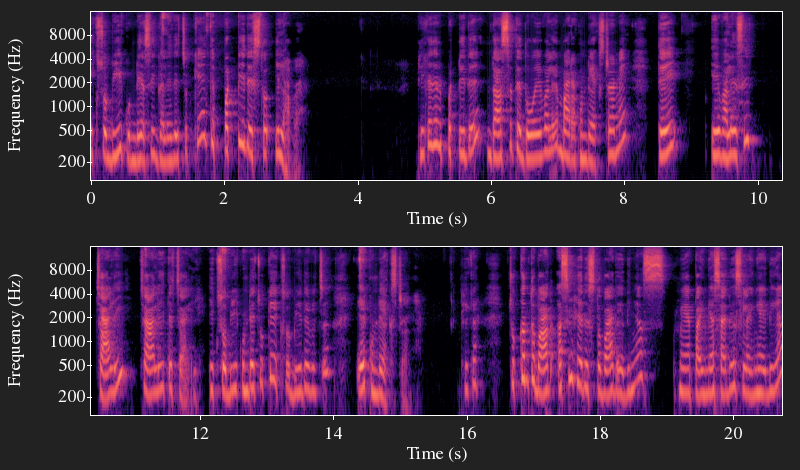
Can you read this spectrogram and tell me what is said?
120 ਕੁੰਡੇ ਅਸੀਂ ਗਲੇ ਦੇ ਚੁੱਕੇ ਤੇ ਪੱਟੀ ਦੇ ਇਸ ਤੋਂ ਇਲਾਵਾ। ਠੀਕ ਹੈ ਜਿਹੜੇ ਪੱਟੀ ਦੇ 10 ਤੇ 2 ਇਹ ਵਾਲੇ 12 ਕੁੰਡੇ ਐਕਸਟਰਾ ਨੇ ਤੇ ਇਹ ਵਾਲੇ ਸੀ 40 40 ਤੇ 40 120 ਕੁੰਡੇ ਚੁੱਕੇ 120 ਦੇ ਵਿੱਚ ਇਹ ਕੁੰਡੇ ਐਕਸਟਰਾ ਨੇ। ਠੀਕ ਹੈ? ਚੁੱਕਣ ਤੋਂ ਬਾਅਦ ਅਸੀਂ ਫਿਰ ਇਸ ਤੋਂ ਬਾਅਦ ਇਹਦੀਆਂ ਸ- ਮੈਂ ਪਾਈਆਂ ਸਾਰੀਆਂ ਸਲਾਈਆਂ ਇਹਦੀਆਂ,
